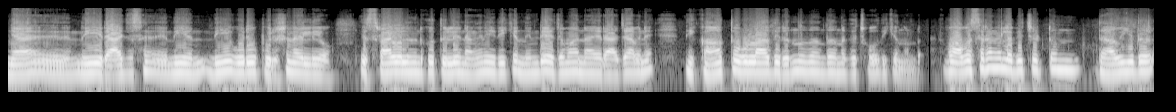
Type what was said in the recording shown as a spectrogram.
ഞാൻ നീ രാജസ നീ നീ ഒരു പുരുഷനല്ലയോ? ഇസ്രായേലിൽ നിനക്ക് തുല്യൻ അങ്ങനെ ഇരിക്കും നിന്റെ യജമാനായ രാജാവിനെ നീ കാത്തുകൊള്ളാതിരുന്നത് എന്തെന്നൊക്കെ ചോദിക്കുന്നുണ്ട്. അപ്പോൾ അവസരങ്ങൾ ലഭിച്ചിട്ടും ദാവീദ്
